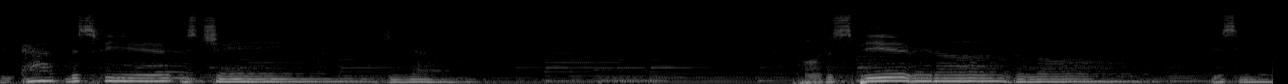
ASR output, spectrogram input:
The atmosphere is changing now. For the Spirit of the Lord is here.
